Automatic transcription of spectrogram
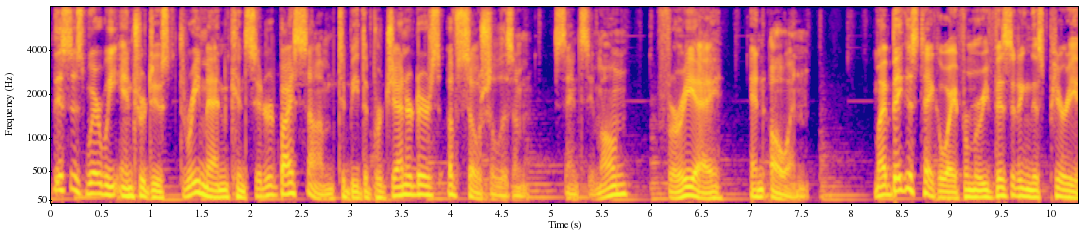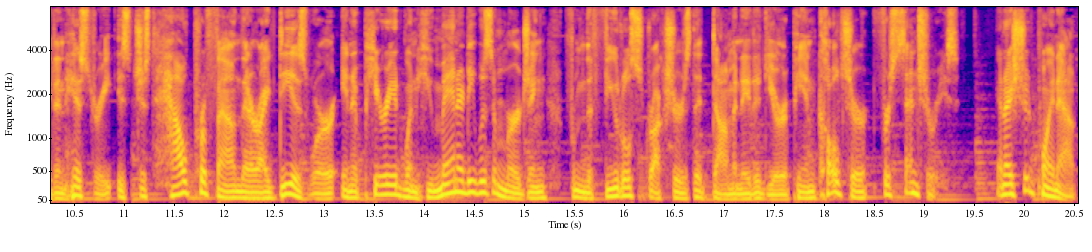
This is where we introduced three men considered by some to be the progenitors of socialism Saint Simon, Fourier, and Owen. My biggest takeaway from revisiting this period in history is just how profound their ideas were in a period when humanity was emerging from the feudal structures that dominated European culture for centuries. And I should point out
